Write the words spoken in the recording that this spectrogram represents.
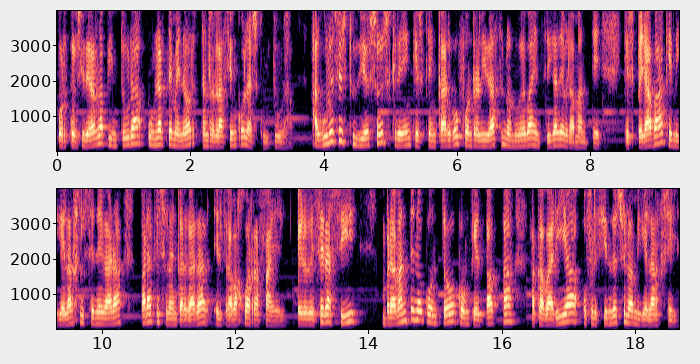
por considerar la pintura un arte menor en relación con la escultura. Algunos estudiosos creen que este encargo fue en realidad una nueva intriga de Bramante, que esperaba que Miguel Ángel se negara para que se la encargara el trabajo a Rafael. Pero de ser así, Bramante no contó con que el Papa acabaría ofreciéndoselo a Miguel Ángel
